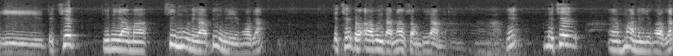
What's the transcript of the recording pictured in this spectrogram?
အေးတစ်ချက်ဒီနေရာမှာထိမှုနေရာသိနေရင်ဟောဗျာတစ်ချက်တော့အဝိဇ္ဇာနောက်ဆောင်ပေးရမယ်ဟင်နှစ်ချက်အဲမှတ်နေရင်ဟောဗျာ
